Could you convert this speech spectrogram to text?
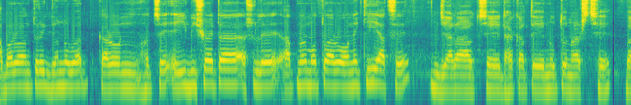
আবারও আন্তরিক ধন্যবাদ। কারণ হচ্ছে এই বিষয়টা আসলে আপনার মতো আরও অনেকেই আছে যারা হচ্ছে ঢাকাতে নতুন আসছে বা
